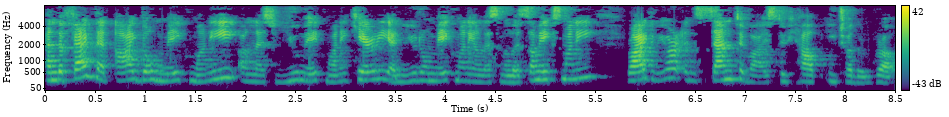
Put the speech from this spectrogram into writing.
And the fact that I don't make money unless you make money, Carrie, and you don't make money unless Melissa makes money, right? We are incentivized to help each other grow.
